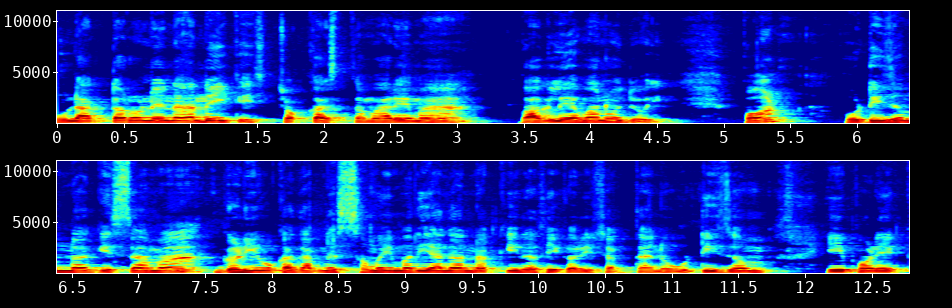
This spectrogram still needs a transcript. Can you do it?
હું ડાક્ટરોને ના નહીં કહીશ. ચોક્કસ તમારે એમાં ભાગ લેવાનો જ હોય. પણ ઓટિઝમના કિસ્સામાં ઘણી વખત આપણે સમય મર્યાદા નક્કી નથી કરી શકતા. અને ઓટિઝમ એ પણ એક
